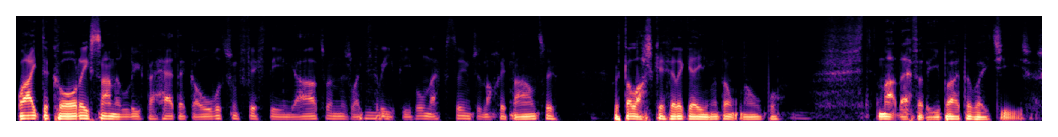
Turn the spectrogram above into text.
Wide Doucouré trying to loop ahead of goal with some 15 yards when there's like hmm. three people next to him to knock it down to. With the last kick of the game, I don't know, but and that referee, by the way, Jesus.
